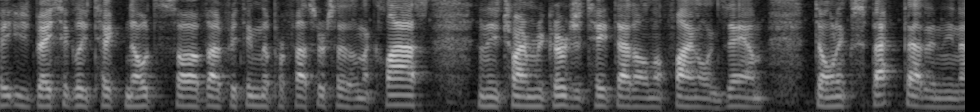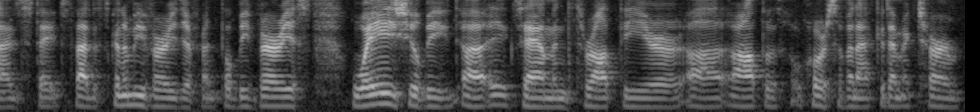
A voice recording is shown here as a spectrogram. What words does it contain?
you basically take notes of everything the professor says in the class, and then you try and regurgitate that on a final exam. Don't expect that in the United States. That it's going to be very different. There'll be various ways you'll be uh, examined throughout the year, uh, throughout the course of an academic term,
